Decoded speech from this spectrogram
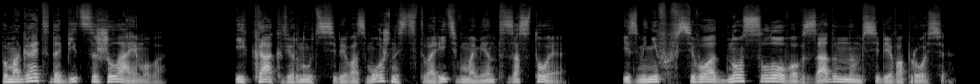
помогает добиться желаемого. И как вернуть себе возможность творить в момент застоя, изменив всего одно слово в заданном себе вопросе.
